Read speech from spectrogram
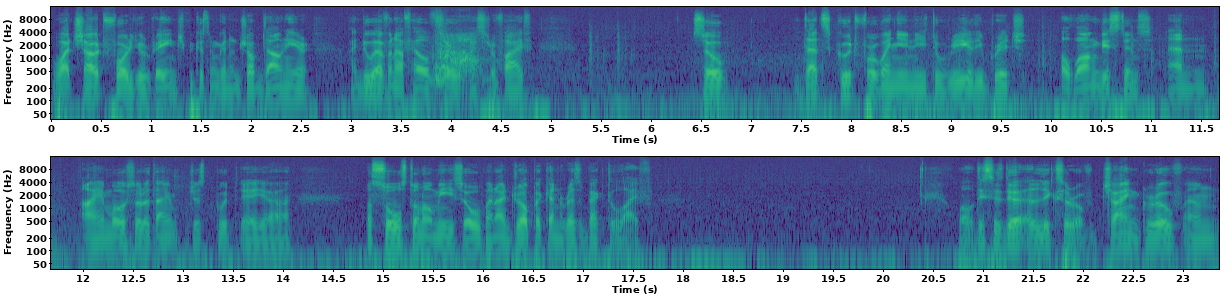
watch out for your range because I'm gonna drop down here. I do have enough health so I survive. So that's good for when you need to really bridge a long distance and I most of the time just put a uh, a soulstone on me so when I drop I can rest back to life. Well, this is the elixir of giant growth and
